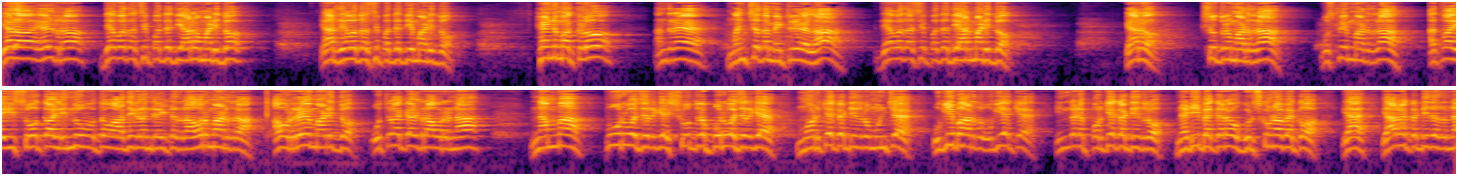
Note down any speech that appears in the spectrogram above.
ಹೇಳ, ಹೇಳ್ರ, ದೇವದಾಸಿ ಪದ್ಧತಿ ಯಾರೋ ಮಾಡಿದ್ದು? ಯಾರು ದೇವದಾಸಿ ಪದ್ಧತಿ ಮಾಡಿದ್ದು? ಹೆಣ್ಣು ಮಕ್ಕಳು ಅಂದ್ರೆ ಮಂಚದ ಮೆಟೀರಿಯಲ್ ದೇವದಾಸಿ ಪದ್ಧತಿ ಯಾರು ಮಾಡಿದ್ದು? ಯಾರು? ಶುದ್ರ ಮಾಡಿದ್ರ? ಮುಸ್ಲಿಂ ಮಾಡಿದ್ರ? ಅಥವಾ ಈ ಸೋಕಾಳ್ ಹಿಂದೂವಾದಿಗಳಂತ ಹೇಳ್ತಿದ್ರ, ಅವ್ರು ಮಾಡಿದ್ರ? ಅವ್ರೇ ಮಾಡಿದ್ದು. ಉತ್ತರ ಕೇಳ್ರ ಅವ್ರನ್ನ ನಮ್ಮ ಪೂರ್ವಜರಿಗೆ, ಶೂದ್ರ ಪೂರ್ವಜರಿಗೆ ಮೊಡಕೆ ಕಟ್ಟಿದ್ರು ಮುಂಚೆ. ಉಗಿಬಾರ್ದು, ಉಗಿಯಕ್ಕೆ. ಹಿಂಗಡೆ ಪೊರ್ಕೆ ಕಟ್ಟಿದ್ರು. ನಡಿಬೇಕಾರೆ ಗುಡ್ಸ್ಕೊಂಡೋಗ್ಬೇಕು ಯಾ ಯಾರ ಕಟ್ಟಿದ್ದದನ್ನ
